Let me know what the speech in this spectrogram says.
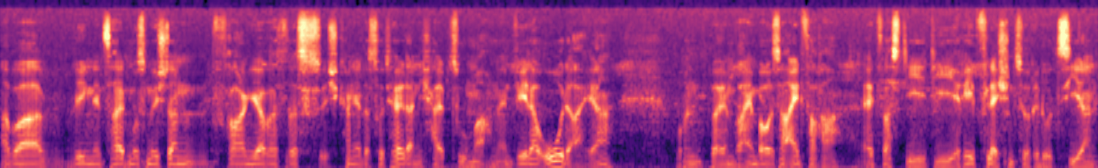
Aber wegen der Zeit muss man sich dann fragen, ja, was, was, ich kann ja das Hotel dann nicht halb zumachen. Entweder oder, ja. Und beim Weinbau ist es einfacher, etwas die, die Rebflächen zu reduzieren.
